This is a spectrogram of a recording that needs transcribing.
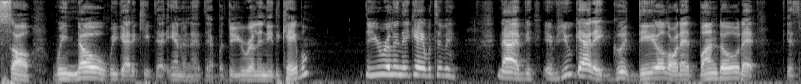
So we know we got to keep that internet there. But do you really need the cable? Do you really need cable TV? Now, if you, if you got a good deal or that bundle that is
